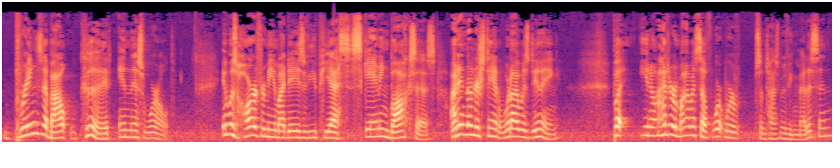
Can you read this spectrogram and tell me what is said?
brings about good in this world. It was hard for me in my days of UPS scanning boxes. I didn't understand what I was doing. But, you know, I had to remind myself we're, we're sometimes moving medicine.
